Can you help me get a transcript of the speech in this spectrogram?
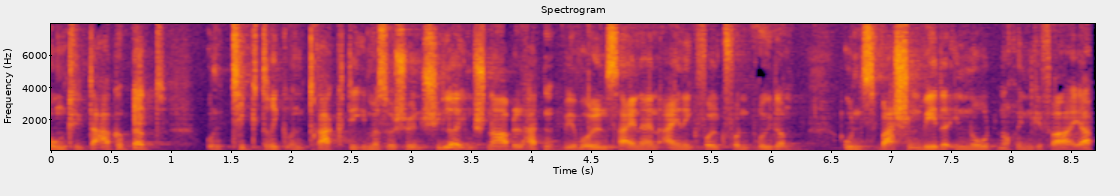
Onkel Dagobert und Tick, Trick und Track, die immer so schön Schiller im Schnabel hatten, wir wollen sein ein einig Volk von Brüdern, uns waschen, weder in Not noch in Gefahr. Ja?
